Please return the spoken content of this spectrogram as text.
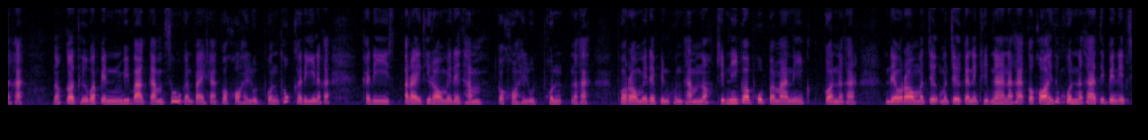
นะคะเนาะก็ถือว่าเป็นวิบากกรรมสู้กันไปค่ะ ก็ขอให้หลุดพ้นทุกคดีนะคะ คดีอะไรที่เราไม่ได้ทำก็ขอให้หลุดพ้นนะคะ เพราะเราไม่ได้เป็นคนทำเนาะคลิปนี้ก็พูดประมาณนี้ก่อนนะคะ เดี๋ยวเรามาเจอมาเจอกันในคลิปหน้านะคะ ก็ขอให้ทุกคนนะคะ ที่เป็น FC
